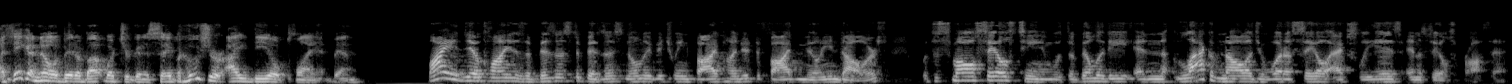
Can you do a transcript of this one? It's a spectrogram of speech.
I think I know a bit about what you're going to say, but who's your ideal client, Ben? My ideal client is a business to business, normally between 500 to 5 million dollars, with a small sales team with ability and lack of knowledge of what a sale actually is and a sales process.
